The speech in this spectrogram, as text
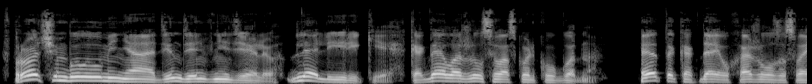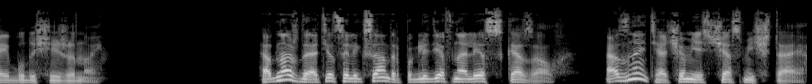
Впрочем, было у меня один день в неделю, для лирики, когда я ложился во сколько угодно. Это когда я ухаживал за своей будущей женой. Однажды отец Александр, поглядев на лес, сказал, «А знаете, о чем я сейчас мечтаю?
